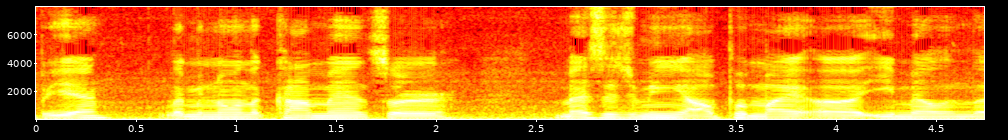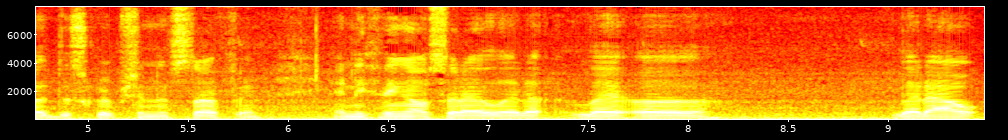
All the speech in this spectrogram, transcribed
but yeah, let me know in the comments or message me. I'll put my uh, email in the description and stuff, and anything else that I let let uh, let out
